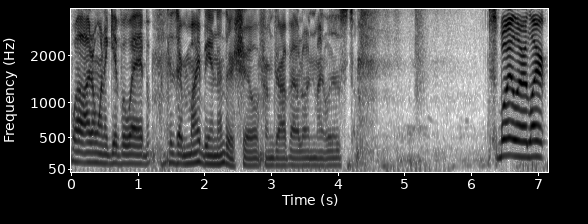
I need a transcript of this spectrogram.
Well, I don't want to give away because there might be another show from Dropout on my list. Spoiler alert!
